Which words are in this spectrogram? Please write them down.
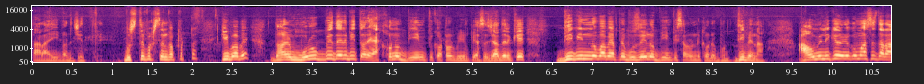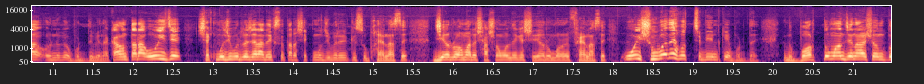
তারাই এবার জিতবে। বুঝতে পারছেন ব্যাপারটা? কীভাবে? ধরেন মুরব্বীদের ভিতরে এখনও বিএনপি কঠোর বিএনপি আছে, যাদেরকে বিভিন্নভাবে আপনি বুঝাইলো বিএনপি স্যার অন্য ভোট দিবে না। আওয়ামী লীগেও এরকম আছে, তারা অন্য কেউ ভোট দিবে না। কারণ তারা ওই যে শেখ মুজিবুরের যারা দেখছে, তারা শেখ মুজিবুরের কিছু ফ্যান আছে, জিয়াউর রহমানের শাসনামল দিকে জিয়াউর রহমানের ফ্যান আছে, ওই সুবাদে হচ্ছে বিএনপিকে ভোট দেয়। কিন্তু বর্তমান জেনারেশন তো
